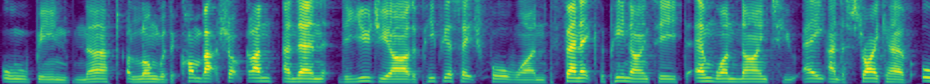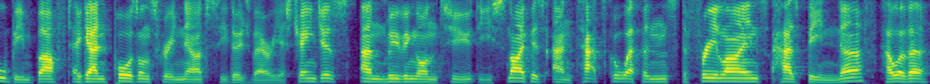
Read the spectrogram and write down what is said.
all been nerfed along with the combat shotgun. And then the UGR, the PPSH 41, the Fennec, the P90, the M19 928 and a striker have all been buffed. Again, pause on screen now to see those various changes. And moving on to the snipers and tactical weapons, the 3-Lines has been nerfed. However,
